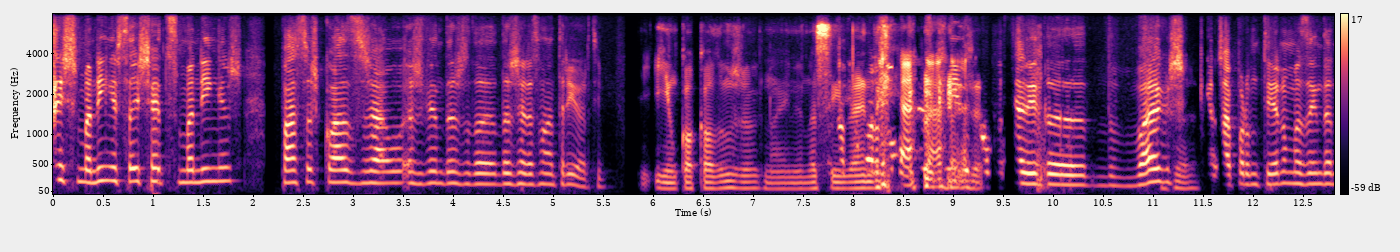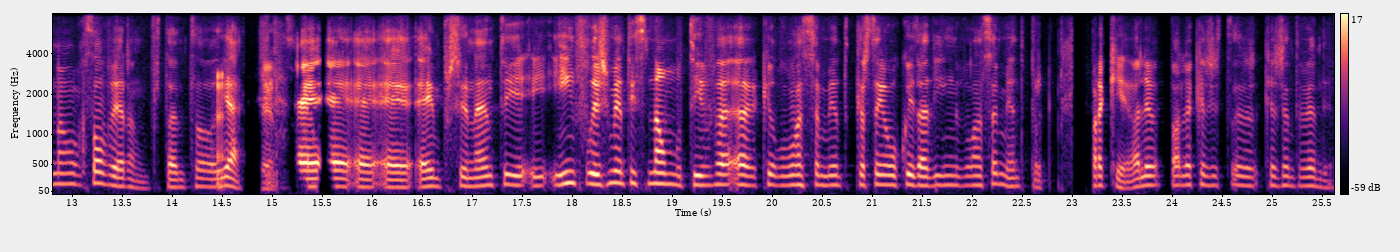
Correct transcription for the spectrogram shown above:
seis semaninhas, seis, sete semaninhas, passas quase já as vendas da, da geração anterior. Tipo, E um cocó de um jogo, não é? E mesmo assim com uma série de, de bugs É. que eles já prometeram, mas ainda não resolveram. Portanto, Ah. yeah, é, é, é, é, é impressionante e, e- e, infelizmente isso não motiva aquele lançamento que eles tenham o cuidadinho de lançamento. Porque para quê? Olha, olha que, a gente, que a gente vendeu.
